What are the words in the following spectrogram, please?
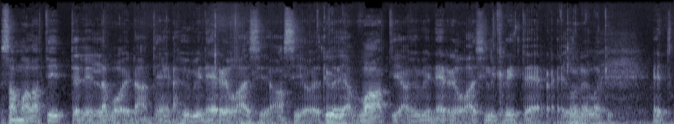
samalla tittelillä voidaan tehdä hyvin erilaisia asioita kyllä. ja vaatia hyvin erilaisilla kriteereillä. Todellakin. Et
